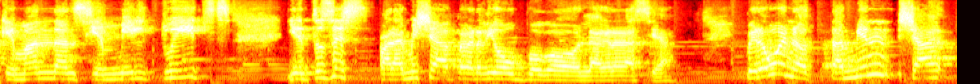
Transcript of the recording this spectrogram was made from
que mandan 100.000 tweets y entonces para mí ya perdió un poco la gracia. Pero bueno, también ya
